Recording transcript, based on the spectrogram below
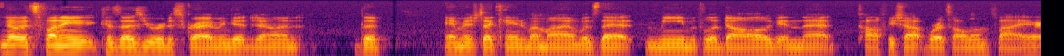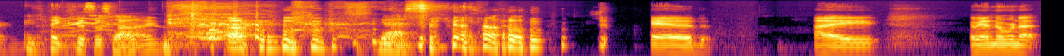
No, it's funny because as you were describing it, John, the image that came to my mind was that meme with the dog in that coffee shop where it's all on fire. Like this is fine. Um, Yes. um, and I, I mean, I know we're not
